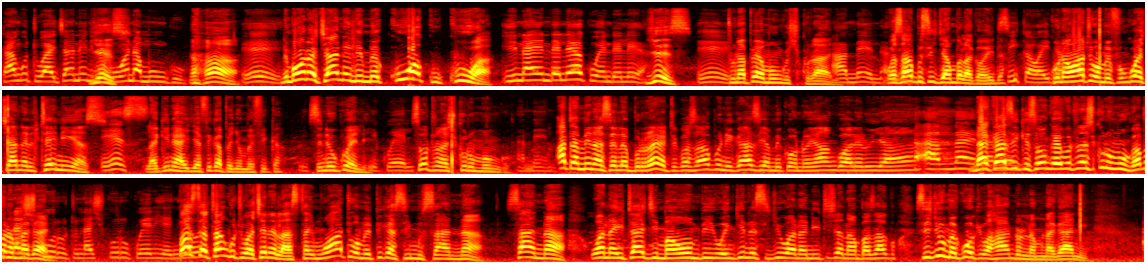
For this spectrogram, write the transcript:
Tangu tuachane nimemuona Mungu Aha. Eh. Nimeona channel imekuwa kukua. inaendelea kuendelea. Yes. Eh. Tunapea Mungu shukurani. Amen, Kwa amen. sababu si jambo la kawaida. Si kawaida. Kuna watu wamefungua channel 10 years. Yes. Lakini haijafika penye umefika. Si ni ukweli? Ni kweli. So tunashukuru Mungu. Amen. Hata mimi na celebrate kwa sababu ni kazi ya mikono yangu. Haleluya. Amen, Na kazi amen. Kisonga hivyo tunashukuru Mungu ama namna gani? Tunashukuru, tunashukuru kweli yenyewe. Pastor, tangu tuachane last time, watu wamepiga simu sana sana, wanahitaji maombi, wengine sijui wananiitisha namba zako, sijui umekuwa ukiwa handle namna gani?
